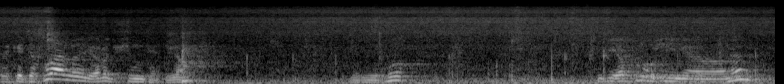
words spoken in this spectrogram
이렇게 이제 후안을 열어주시면 되고요. 그리고 이제 옆으로 오시면은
